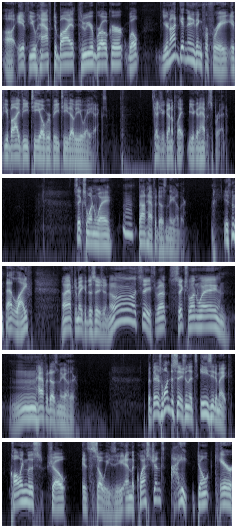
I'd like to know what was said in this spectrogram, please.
Uh, if you have to buy it through your broker, well, you're not getting anything for free if you buy VT over VTWAX because you're going to play. You're going to have a spread. Six one way, mm. about half a dozen the other. Isn't that life? I have to make a decision. Oh, let's see. It's about six one way and mm, half a dozen the other. But there's one decision that's easy to make. Calling this show it's so easy. And the questions, I don't care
